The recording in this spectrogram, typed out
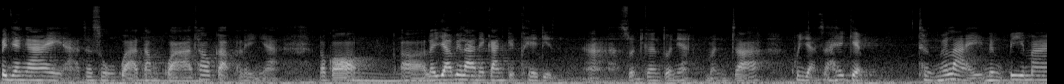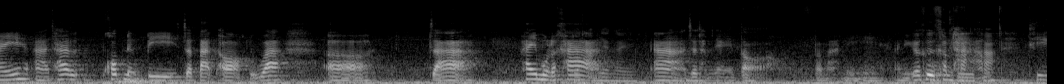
เป็นยังไงอาจจะสูงกว่าต่ำกว่าเท่ากับอะไรเงี้ยแล้วก็ระยะเวลาในการเก็บเครดิตส่วนเกินตัวเนี้ยมันจะคุณอยากจะให้เก็บถึงเมื่อไหร่หนึ่งปีไหมถ้าครบหนึ่งปีจะตัดออกหรือว่าจะให้มูลค่าจะทำยังไงจะทำยังไงต่อประมาณนี้ อันนี้ก็คือคำถามที่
